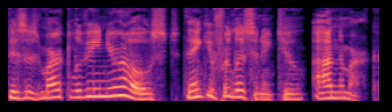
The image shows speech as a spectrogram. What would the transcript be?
This is Mark Levine, your host. Thank you for listening to On the Mark.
